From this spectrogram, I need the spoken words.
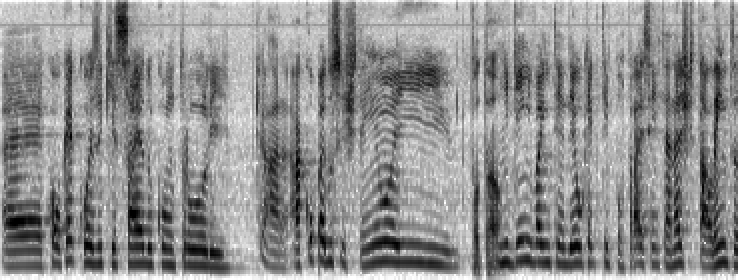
É, qualquer coisa que saia do controle, cara, a culpa é do sistema e Total. ninguém vai entender o que é que tem por trás, se a internet que está lenta,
